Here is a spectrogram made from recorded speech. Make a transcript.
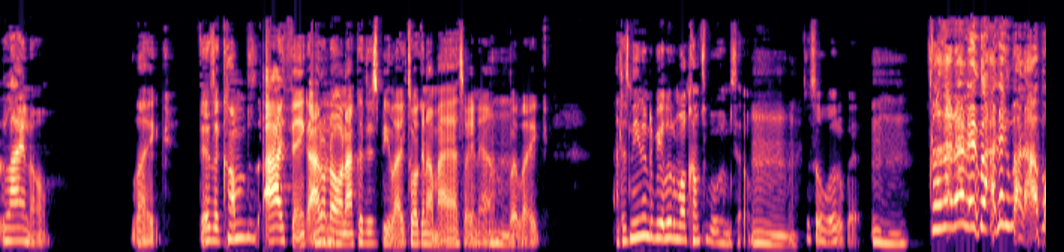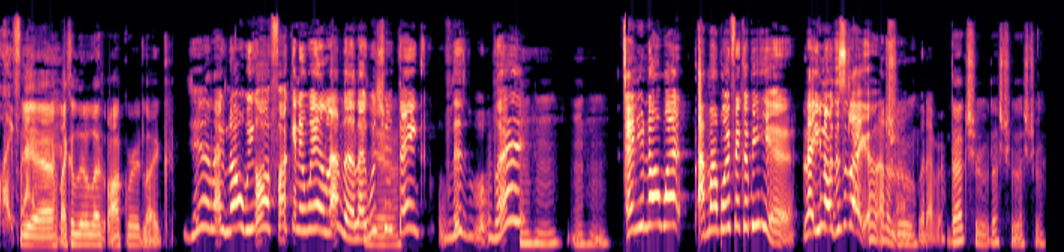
Lionel, like there's a comes. I think I don't know, and I could just be like talking out my ass right now, Mhm. but like I just need him to be a little more comfortable with himself, Mm. just a little bit. hmm boyfriend. Yeah, like a little less awkward. Like, Yeah, like no, we all fucking and wearing leather. Like, what Yeah. you think? This what? mm-hmm, mm-hmm. And you know what? My boyfriend could be here. Like, you know, this is like I don't True. know, whatever. That's true. That's true. That's true.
